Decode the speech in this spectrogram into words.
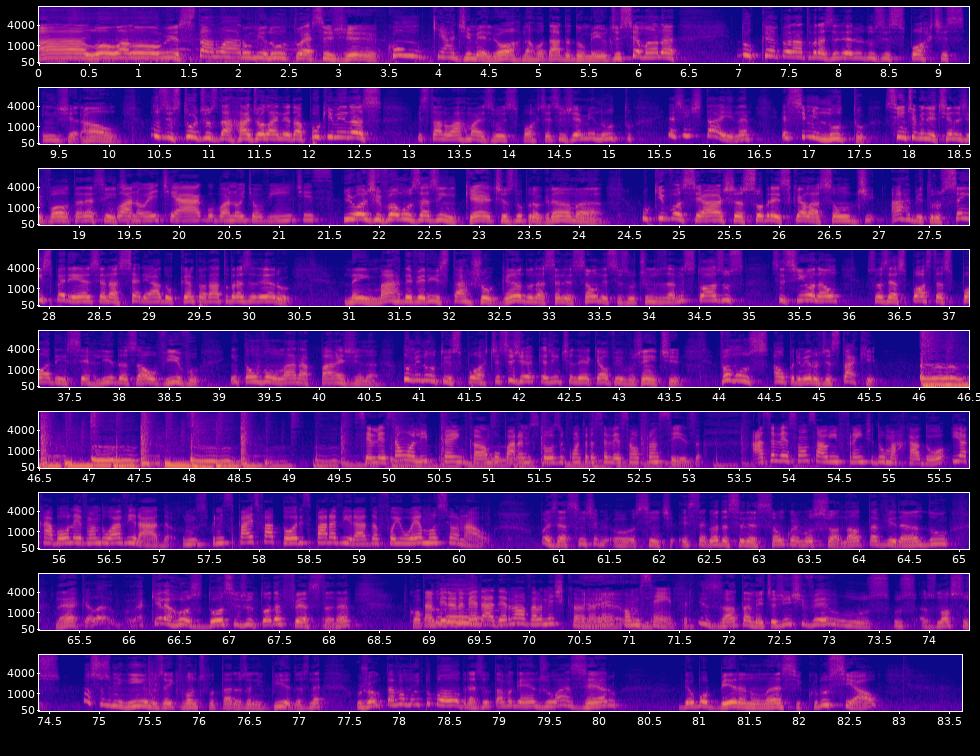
Alô, alô, está no ar o Minuto SG, com o que há de melhor na rodada do meio de semana do Campeonato Brasileiro dos Esportes em geral. Nos estúdios da Rádio Online da PUC Minas, está no ar mais um Esporte SG Minuto. E a gente está aí, né? Esse minuto. Cíntia Militina de volta, né, Cíntia? Boa noite, Thiago. Boa noite, ouvintes. E hoje vamos às enquetes do programa. O que você acha sobre a escalação de árbitros sem experiência na Série A do Campeonato Brasileiro? Neymar deveria estar jogando na seleção nesses últimos amistosos? Se sim ou não, suas respostas podem ser lidas ao vivo. Então vão lá na página do Minuto Esporte SG que a gente lê aqui ao vivo, gente. Vamos ao primeiro destaque. Seleção Olímpica em campo para amistoso contra a seleção francesa. A seleção saiu em frente do marcador e acabou levando a virada. Um dos principais fatores para a virada foi o emocional. Pois é, Cintia, oh, Cintia, esse negócio da seleção com emocional tá virando, né, aquela, aquele arroz doce de toda festa, né? Copa tá virando a verdadeira novela mexicana, né? é, né? Como sempre. Exatamente. A gente vê os, os, os nossos nossos meninos aí que vão disputar as Olimpíadas, né? O jogo estava muito bom, o Brasil estava ganhando de 1 a 0, deu bobeira num lance crucial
